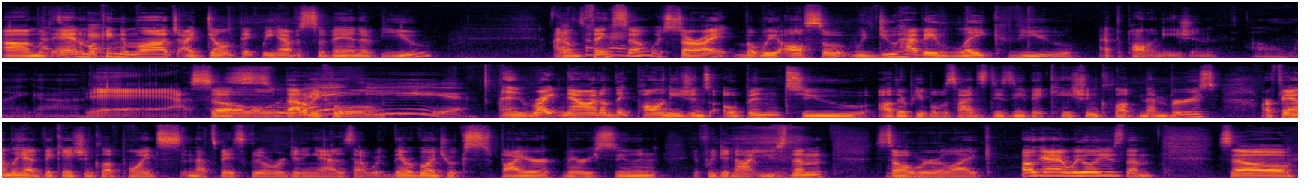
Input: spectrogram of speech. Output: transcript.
um, with That's Animal okay. Kingdom Lodge, I don't think we have a Savannah view. I don't That's think okay. so, which is all right. But we also we do have a lake view at the Polynesian. Oh my god. Yeah, so that'll be cool. Swanky. And right now, I don't think Polynesian's open to other people besides Disney Vacation Club members. Our family had Vacation Club points, and that's basically what we're getting at is that they were going to expire very soon if we did not use them. So we were like, okay, we will use them. So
